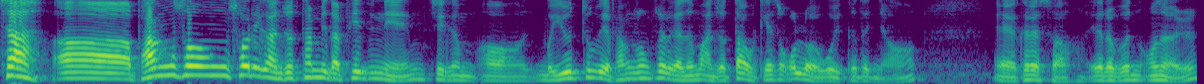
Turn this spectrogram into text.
자, 아, 방송 소리가 안 좋답니다, 피디님. 지금 어, 뭐 유튜브에 방송 소리가 너무 안 좋다고 계속 올라오고 있거든요. 예, 그래서 여러분 오늘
